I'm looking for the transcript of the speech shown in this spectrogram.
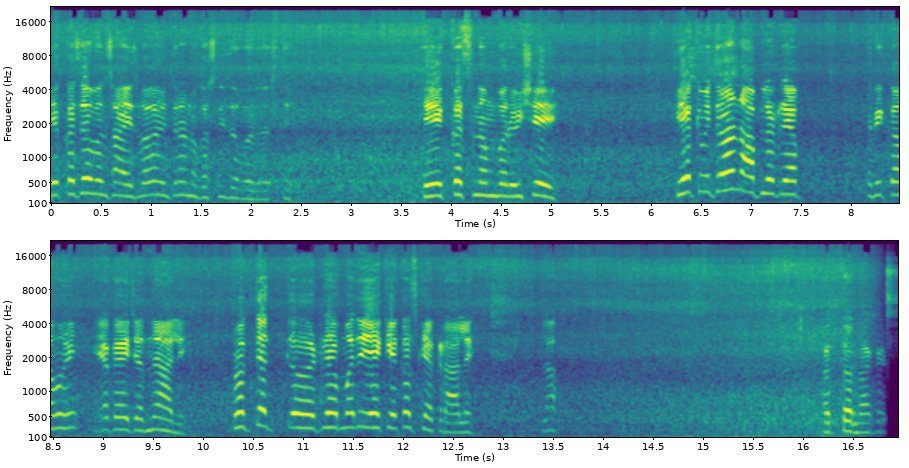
एकच आहे पण साईज बघा मित्रांनो कसली जबरदस्त आहे. एकच नंबर विषय. एक मित्रांनो आपलं ट्रॅप रिकाम आहे. एका याच्यात नाही आले. प्रत्येक ट्रॅपमध्ये एक एकच खेकडा आलाय. ला. खतरनाक आहे.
